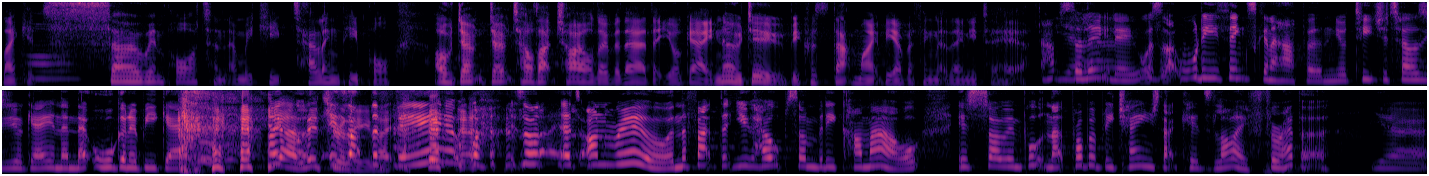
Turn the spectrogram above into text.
Like it's so important, and we keep telling people, "Oh, don't don't tell that child over there that you're gay." No, do because that might be everything that they need to hear. Absolutely. What's that, what do you think's going to happen? Your teacher tells you you're gay, and then they're all going to be gay. yeah, literally. Is literally. that the fear? it's, un- it's unreal. And the fact that you help somebody come out is so important. That probably changed that kid's life mm-hmm. forever. Yeah.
